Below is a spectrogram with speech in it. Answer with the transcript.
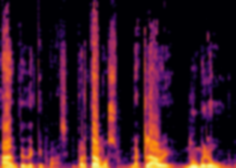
antes de que pase. Partamos, la clave número uno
